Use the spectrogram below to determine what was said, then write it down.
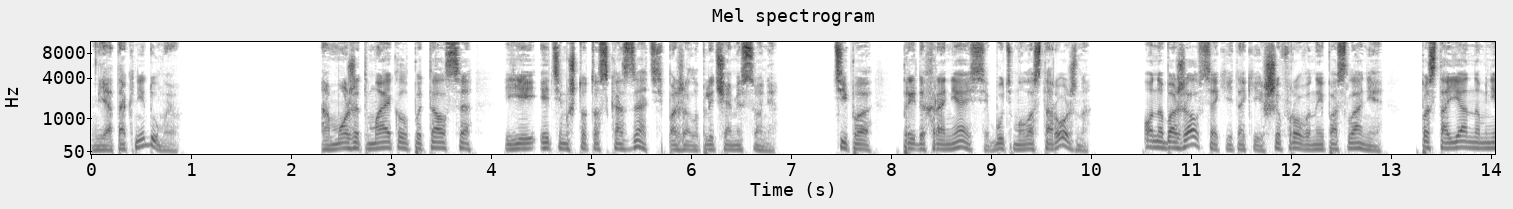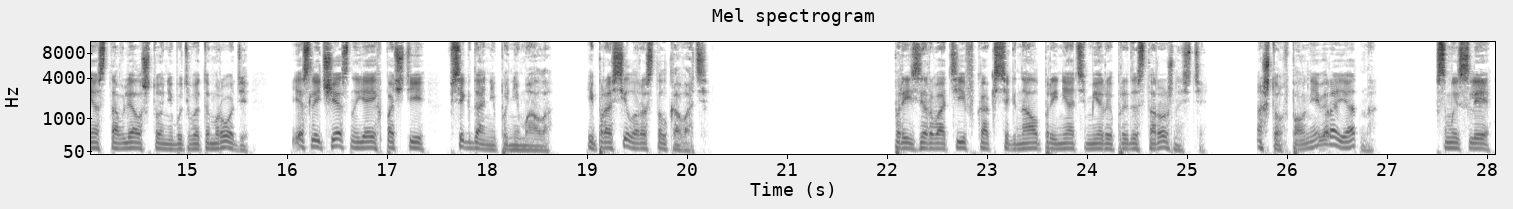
Я так не думаю. А может, Майкл пытался ей этим что-то сказать, пожала плечами Соня. Типа, предохраняйся, будь, мол, осторожна. Он обожал всякие такие шифрованные послания, постоянно мне оставлял что-нибудь в этом роде. Если честно, я их почти всегда не понимала и просила растолковать презерватив как сигнал принять меры предосторожности? А что, вполне вероятно. В смысле,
